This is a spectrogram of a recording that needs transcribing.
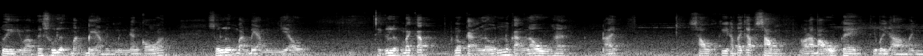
tùy vào cái số lượng bạn bè mình mình đang có số lượng bạn bè mình nhiều, thì cái lượng backup nó càng lớn, nó càng lâu ha. Đấy. Sau khi nó backup xong, nó đã báo ok, thì bây giờ mình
